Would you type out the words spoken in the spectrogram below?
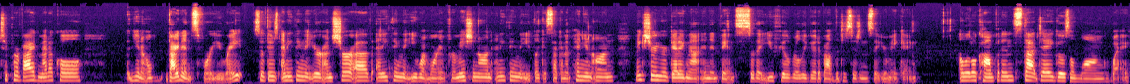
to provide medical, you know, guidance for you, right? So if there's anything that you're unsure of, anything that you want more information on, anything that you'd like a second opinion on, make sure you're getting that in advance so that you feel really good about the decisions that you're making. A little confidence that day goes a long way.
